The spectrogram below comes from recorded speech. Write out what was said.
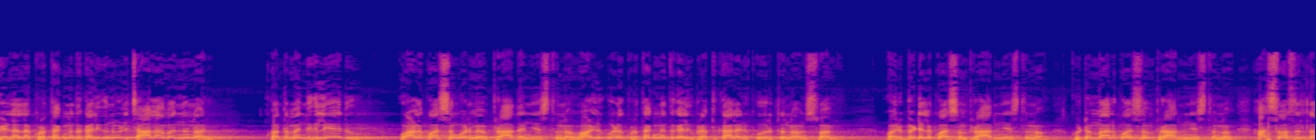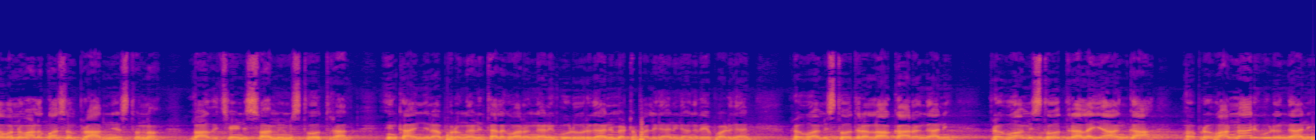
వీళ్ళల్లో కృతజ్ఞత కలిగిన వాళ్ళు చాలామంది ఉన్నారు. కొంతమందికి లేదు. వాళ్ళ కోసం కూడా మేము ప్రార్థన చేస్తున్నాం. వాళ్ళు కూడా కృతజ్ఞత కలిగి బ్రతకాలని కోరుతున్నాం స్వామి. వారి బిడ్డల కోసం ప్రార్థన చేస్తున్నాం. కుటుంబాల కోసం ప్రార్థన చేస్తున్నాం. అస్వస్థతతో ఉన్న వాళ్ళ కోసం ప్రార్థన చేస్తున్నాం. బాగు చేయండి స్వామి మీ స్తోత్రాలు. ఇంకా అంజనాపురం కానీ తెలగవరం కానీ గూడూరు కానీ మెట్టపల్లి కానీ గంగదేపాడు కానీ ప్రభు ఆమె స్తోత్రాలు లోకారం కానీ ప్రభు ఆమె స్తోత్రాలు అయ్యా ఇంకా మా ప్రభు అన్నారిగూడెం కానీ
